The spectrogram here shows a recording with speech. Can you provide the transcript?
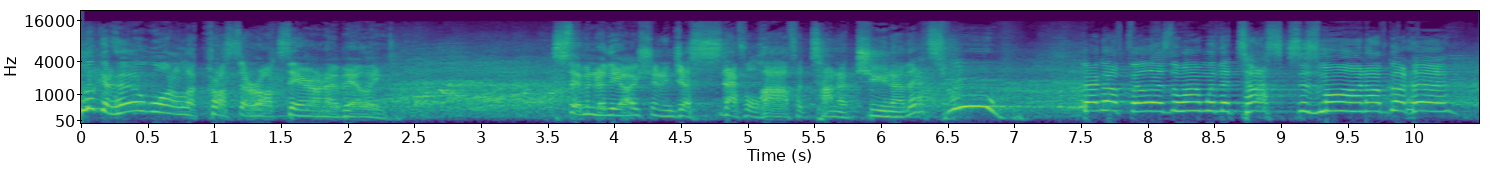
Look at her waddle across the rocks there on her belly. Step into the ocean and just snaffle half a ton of tuna. That's woo. Back off, fellas. The one with the tusks is mine. I've got her.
